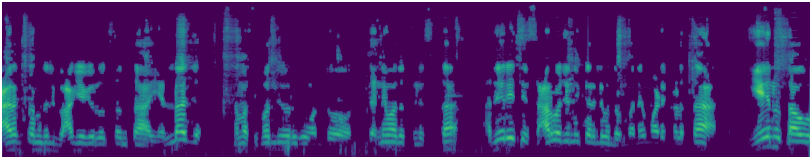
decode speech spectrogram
ಕಾರ್ಯಕ್ರಮದಲ್ಲಿ ಭಾಗಿಯಾಗಿರುವಂತ ಎಲ್ಲ ನಮ್ಮ ಸಿಬ್ಬಂದಿಯವರಿಗೂ ಒಂದು ಧನ್ಯವಾದ ತಿಳಿಸುತ್ತಾ, ಅದೇ ರೀತಿ ಸಾರ್ವಜನಿಕರಲ್ಲಿ ಒಂದು ಮನವಿ ಮಾಡಿಕೊಳ್ಳುತ್ತಾ ಏನು ತಾವು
